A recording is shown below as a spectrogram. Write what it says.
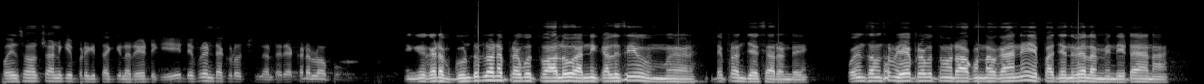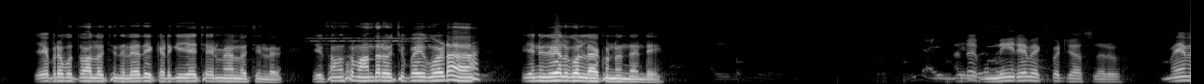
పోయిన సంవత్సరానికి ఇప్పటికి తగ్గిన రేటుకి డిఫరెంట్ ఎక్కడ వచ్చిందంటారు? ఎక్కడ లోపం? ఇంక ఇక్కడ గుంటూరులోనే ప్రభుత్వాలు అన్ని కలిసి డిఫరెన్స్ చేశారండి. పోయిన సంవత్సరం ఏ ప్రభుత్వం రాకుండా కానీ పద్దెనిమిది వేలు అమ్మింది ఇటాయన ఏ ప్రభుత్వాలు వచ్చింది లేదు ఇక్కడికి ఏ చైర్మన్లు వచ్చింది లేదు. ఈ సంవత్సరం అందరూ వచ్చిపోయి కూడా ఎనిమిది వేలు కూడా లేకుండా ఉందండి. అంటే మీరేం ఎక్స్పెక్ట్ చేస్తున్నారు? మేము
